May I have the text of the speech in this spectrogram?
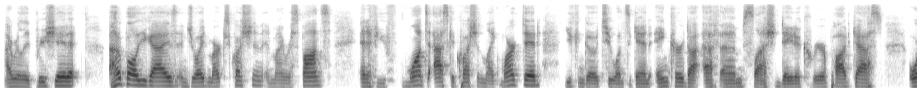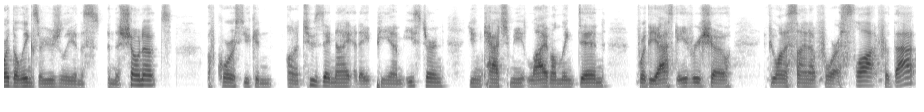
I really appreciate it. I hope all you guys enjoyed Marc's question and my response. And if you want to ask a question like Marc did, you can go to once again anchor.fm slash data career podcast, or the links are usually in the in the show notes. Of course, you can on a Tuesday night at 8 p.m. Eastern, you can catch me live on LinkedIn for the Ask Avery show. If you want to sign up for a slot for that,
